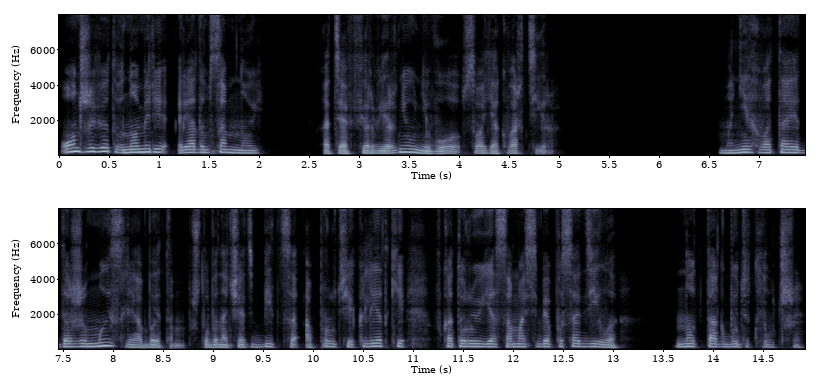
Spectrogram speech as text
Он живет в номере рядом со мной, хотя в Ферверне у него своя квартира. Мне хватает даже мысли об этом, чтобы начать биться о прутья клетки, в которую я сама себя посадила — но так будет лучше.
